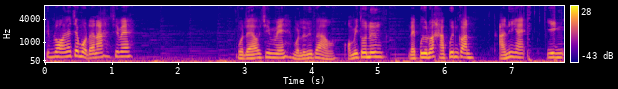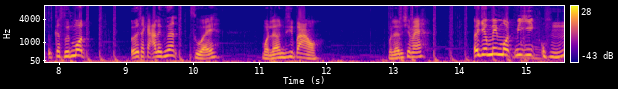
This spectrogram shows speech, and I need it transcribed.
เรียบร้อยน่าจะหมดแล้วนะใช่ไหม หมดแล้วใช่ไหมหมดแล้วหรือเปล่าอ๋อมีตัวหนึ่งในปืนวะหาปืนก่อนอ่านี่ไง ยิงกระสุนหมด เออจัดการเลยเพื่อนสวย หมดแล้วหรือเปล่า หมดแล้วใช่ไหมเอ้ยยังไม่หมดมีอีกอื้อหือ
